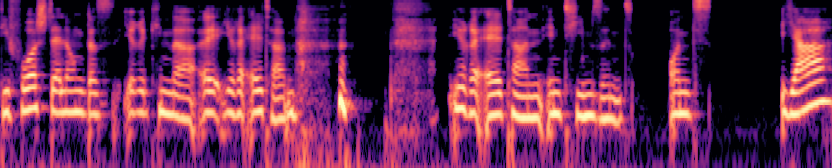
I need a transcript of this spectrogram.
die Vorstellung, dass ihre Kinder, äh, ihre Eltern, ihre Eltern intim sind. Und ja,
